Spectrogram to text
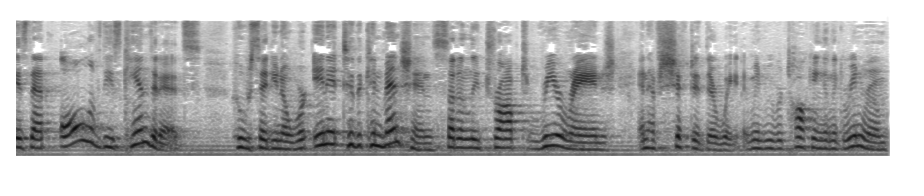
is that all of these candidates who said, you know, we're in it to the convention, suddenly dropped, rearranged, and have shifted their weight. I mean, we were talking in the green room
